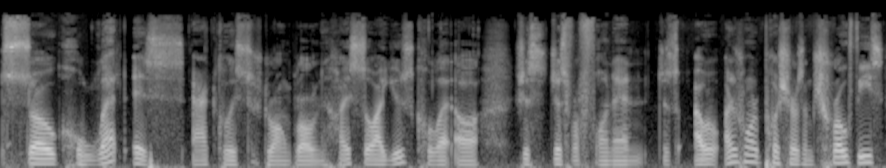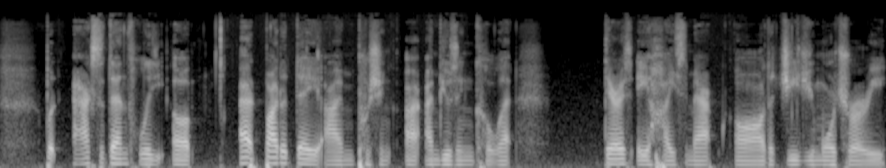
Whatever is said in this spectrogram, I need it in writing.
so Colette is actually strong brawler in heist, so I use Colette uh just just for fun and just I, I just want to push her some trophies, but accidentally uh at by the day I'm pushing I, I'm using Colette. There is a heist map, uh the GG Mortuary,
